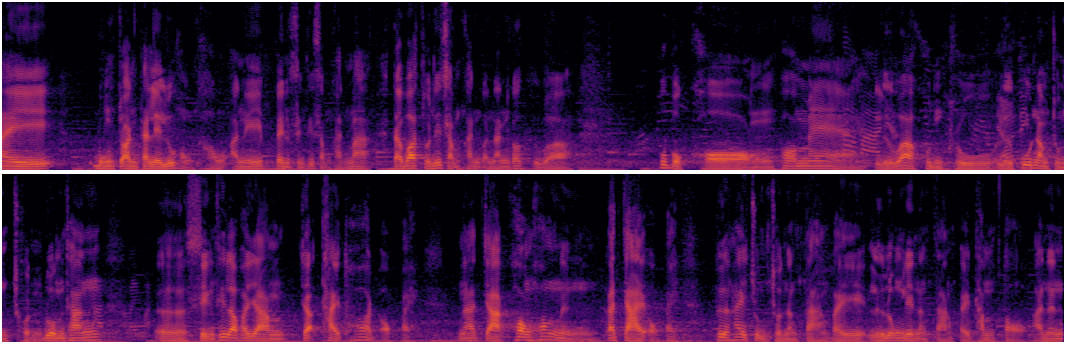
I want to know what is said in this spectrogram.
ในวงจรการเรียนรู้ของเขา อันนี้เป็นสิ่งที่สำคัญมาก แต่ว่าส่วนที่สำคัญกว่านั้นก็คือว่าผู้ปกครองพ่อแม่หรือว่าคุณครู หรือผู้นำชุมชน รวมทั้งเอ่อสิ่งที่เราพยายามจะถ่ายทอดออกไปนะจากห้องห้องหนึ่งกระจายออกไป เพื่อให้ชุมชนต่างๆ ไป หรือโรงเรียนต่างๆ ไปทำต่อ อันนั้น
